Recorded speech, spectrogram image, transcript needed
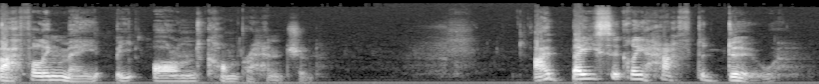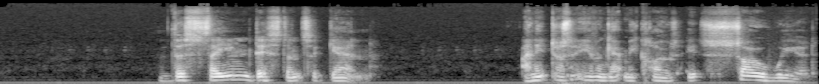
baffling me beyond comprehension. I basically have to do the same distance again. And it doesn't even get me close. It's so weird.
